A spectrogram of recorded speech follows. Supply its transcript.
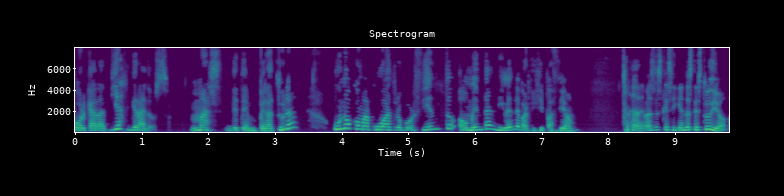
Por cada 10 grados más de temperatura, 1,4% aumenta el nivel de participación. Además es que siguiendo este estudio,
